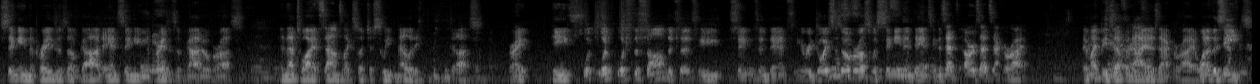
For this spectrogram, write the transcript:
singing the praises of God and singing the Amen. praises of God over us. And that's why it sounds like such a sweet melody to us, right? He what, what what's the psalm that says he sings and dances, he rejoices over us with singing and dancing. Is that or is that Zechariah? It might be Zephaniah, Zechariah, one of the Z's.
